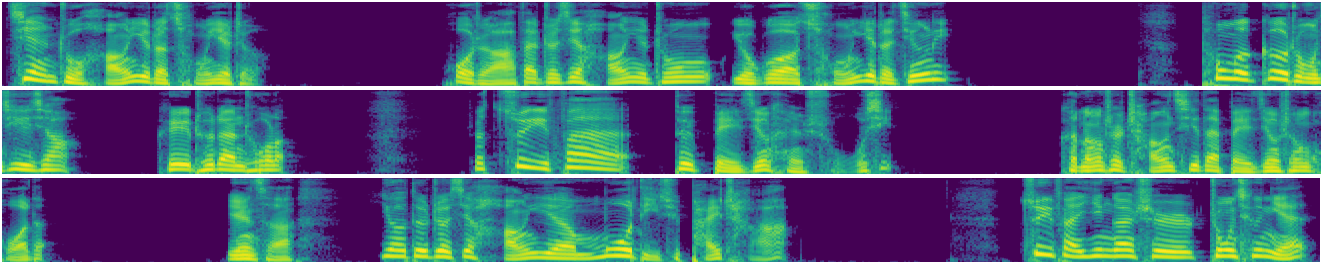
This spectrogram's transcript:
建筑行业的从业者，或者啊在这些行业中有过从业的经历。通过各种迹象，可以推断出了这罪犯对北京很熟悉，可能是长期在北京生活的，因此要对这些行业摸底去排查。罪犯应该是中青年。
